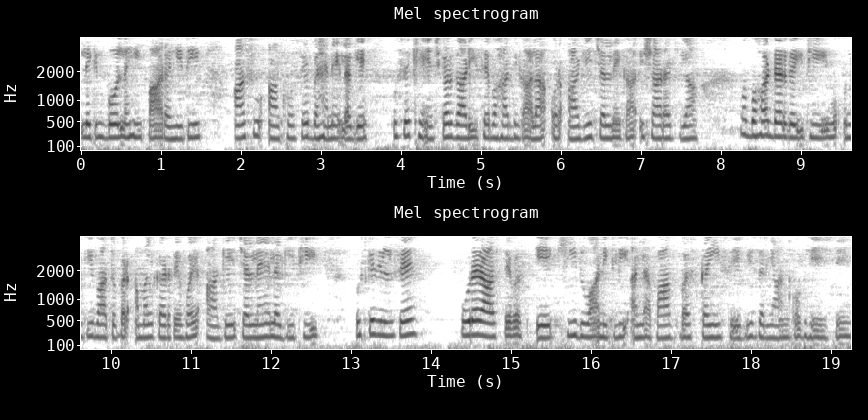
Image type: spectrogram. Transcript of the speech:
लेकिन बोल नहीं पा रही थी। आँसू आँखों से बहने लगे। उसे खींचकर गाड़ी से बाहर निकाला और आगे चलने का इशारा किया। वो बहुत डर गई थी। वो उनकी बातों पर अमल करते हुए आगे चलने लगी थी। उसके दिल से पूरे रास्ते बस एक ही दुआ निकली, अल्लाह पाक बस कहीं से भी जरियान को भेज दें।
